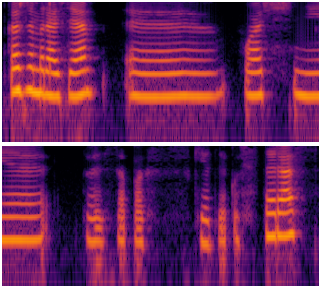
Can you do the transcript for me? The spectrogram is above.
W każdym razie yy, właśnie to jest zapach z kiedy? Jakoś z teraz.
